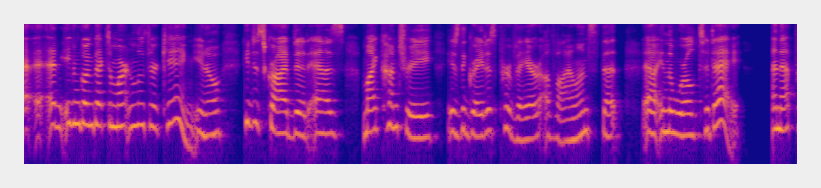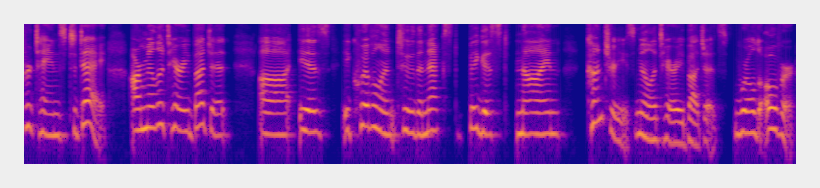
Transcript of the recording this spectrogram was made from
and even going back to Martin Luther King, you know, he described it as my country is the greatest purveyor of violence that uh, in the world today. And that pertains today. Our military budget uh, is equivalent to the next biggest nine countries' military budgets world over.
